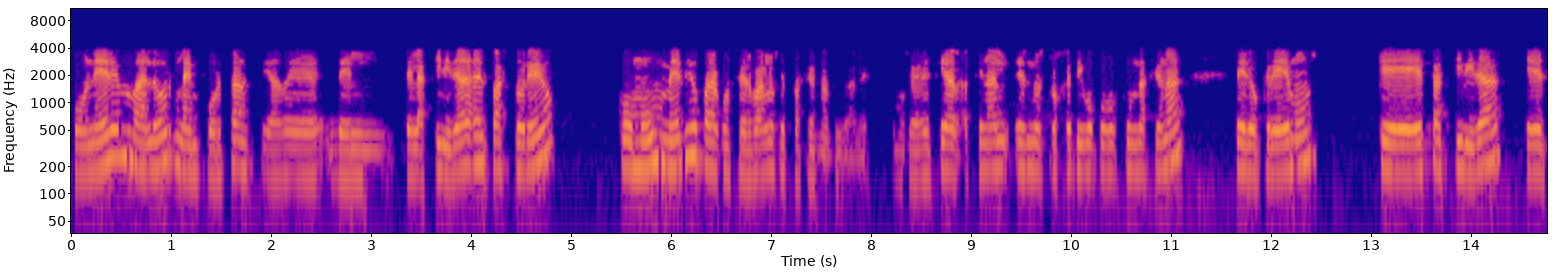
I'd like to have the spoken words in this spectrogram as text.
poner en valor la importancia de, la actividad del pastoreo como un medio para conservar los espacios naturales. Como se decía, al final es nuestro objetivo fundacional, pero creemos que esta actividad es,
